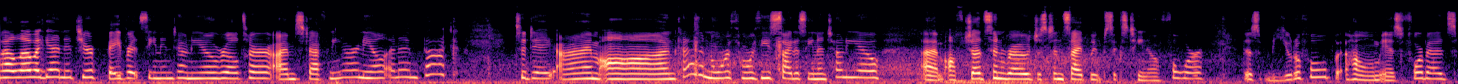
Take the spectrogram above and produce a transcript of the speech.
hello again. It's your favorite San Antonio realtor. I'm Stephanie Arneil and I'm back. Today I'm on kind of the north northeast side of San Antonio, um, off Judson Road, just inside Loop 1604. This beautiful home is four beds,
